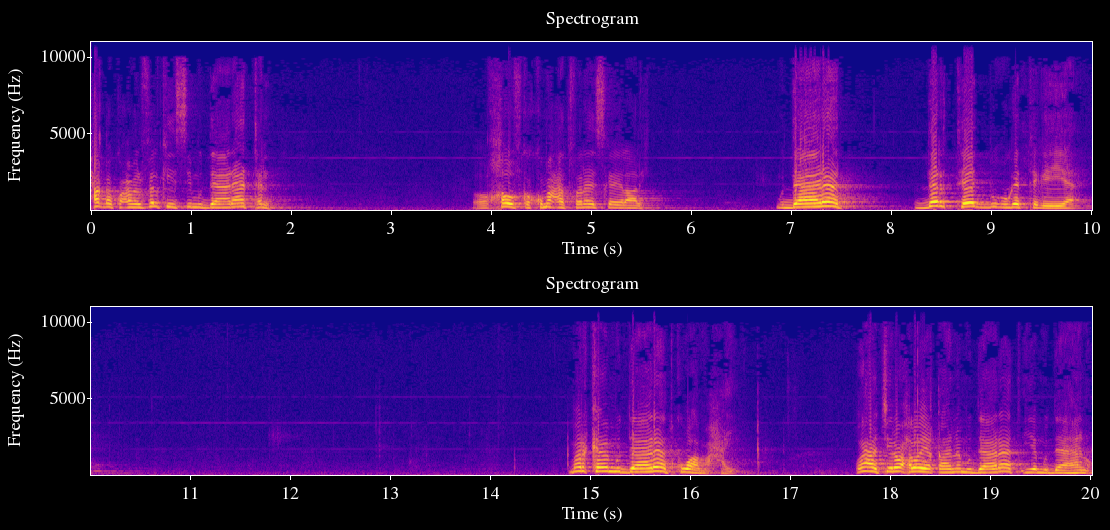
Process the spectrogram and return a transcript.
xaqa ku camalfalkiisii mudaaraatan oo khawfka kuma cadfana iska ilaali. Mudaaraad darteed buu uga tegayaa. Marka mudaaraadku waa maxay? Waxaa jira wax loo yaqaano mudaaraat iyo mudaahano.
